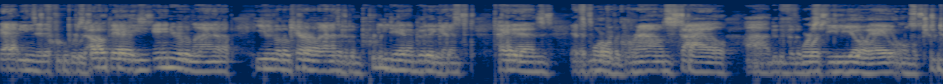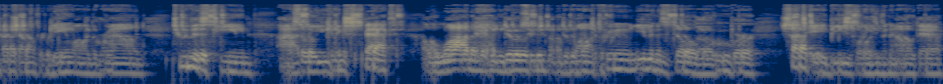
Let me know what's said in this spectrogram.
That means if Hooper's out there, he's in your lineup. Even though Carolina's been pretty damn good against tight ends, it's more of a ground style. Uh, the worst DVOA, almost two touchdowns per game on the ground to this team. Uh, so you can expect a lot of heavy dosage of Devonta Freeman. Even still, though, Hooper such a beast when he's been out there.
